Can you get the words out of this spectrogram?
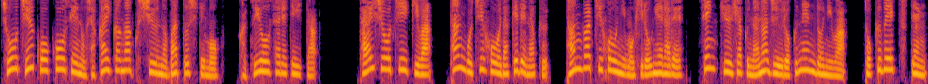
小中高校生の社会科学習の場としても活用されていた。対象地域は丹後地方だけでなく丹波地方にも広げられ、1976年度には特別展、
